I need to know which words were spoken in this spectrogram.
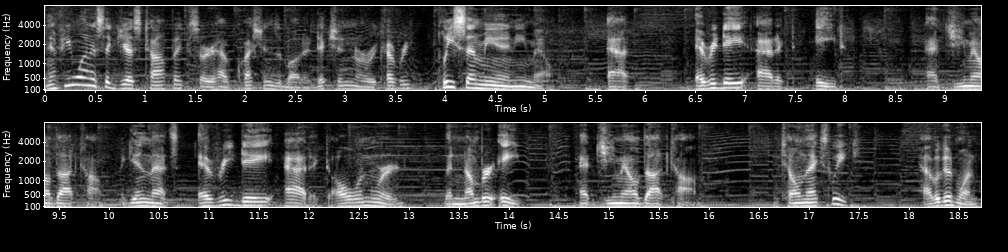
And if you want to suggest topics or have questions about addiction or recovery, please send me an email at everydayaddict8 at gmail.com. Again, that's everydayaddict, all one word, the number 8 at gmail.com. Until next week, Have a good one.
